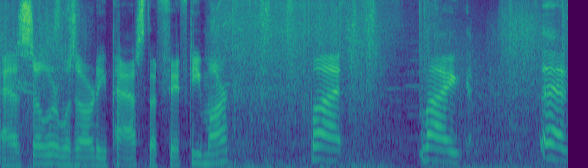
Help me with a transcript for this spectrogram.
as Solar was already past the 50 mark. But, like, that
